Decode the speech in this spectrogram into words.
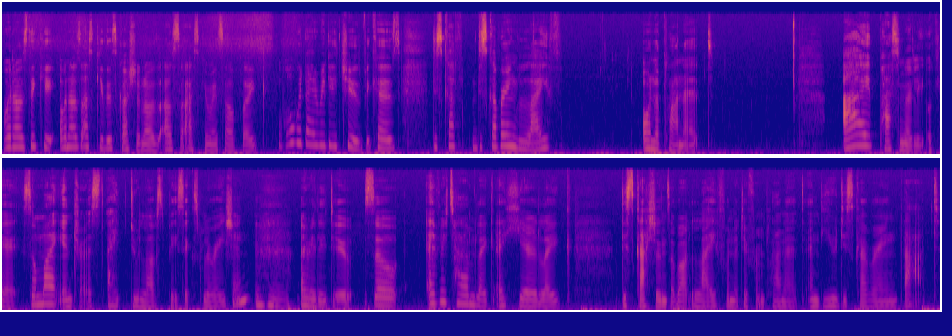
when I was thinking when I was asking this question, I was also asking myself like, what would I really choose? Because discover discovering life on a planet. I personally okay, so my interest, I do love space exploration. Mm-hmm. I really do. So every time like I hear like discussions about life on a different planet and you discovering that,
